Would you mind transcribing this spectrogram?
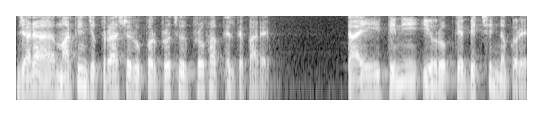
যারা মার্কিন যুক্তরাষ্ট্রের উপর প্রচুর প্রভাব ফেলতে পারে। তাই তিনি ইউরোপকে বিচ্ছিন্ন করে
